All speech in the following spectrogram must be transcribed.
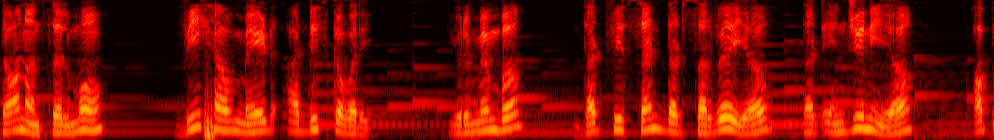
Don Anselmo, we have made a discovery. You remember that we sent that surveyor, that engineer, up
